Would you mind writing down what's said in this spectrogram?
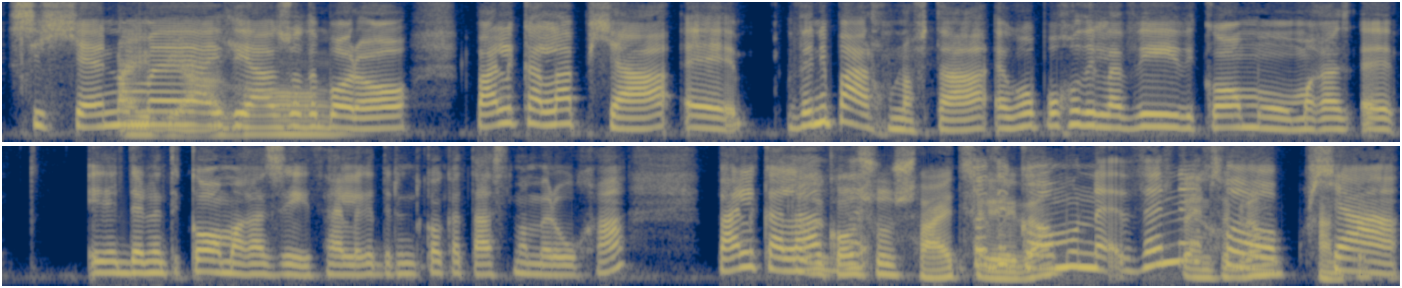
συχαίνομαι, Αηδιάζω. αειδιάζω, δεν μπορώ. Πάλι καλά πια. Ε, δεν υπάρχουν αυτά. Εγώ που έχω δηλαδή δικό μου μαγαζί. Ε, Ιντερνετικό μαγαζί, θα έλεγα, ιντερνετικό κατάστημα με ρούχα. Πάλι καλά. Το δικό δε- σου site, Το σελίδα. δικό μου, ναι. Δεν Στο έχω Instagram, πια.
